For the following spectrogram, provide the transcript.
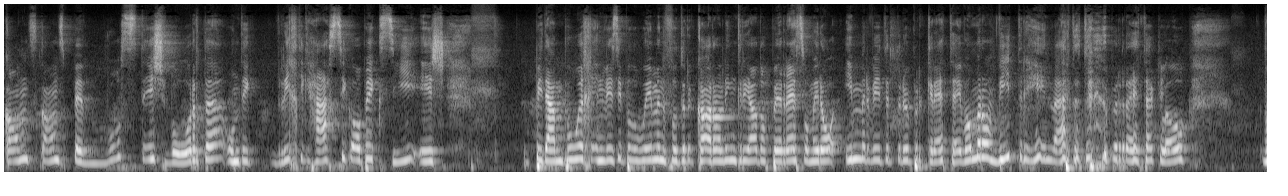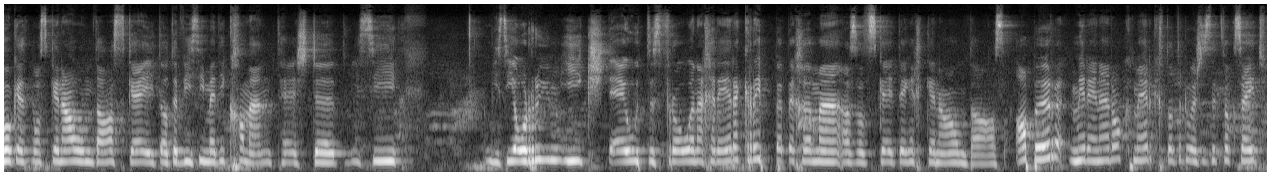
ganz, ganz bewusst ist worden und ich richtig hässlich war, ist, bei diesem Buch Invisible Women von der Caroline Criado Perez, wo wir auch immer wieder darüber geredet haben, wo wir auch weiterhin werden darüber reden, glaube wo, es genau um das geht. Oder wie sie Medikamente testen, wie sie, wie sie auch Räume eingestellt, dass Frauen nachher eher Grippe bekommen. Also es geht eigentlich genau um das. Aber wir haben auch gemerkt, oder du hast es jetzt auch gesagt,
